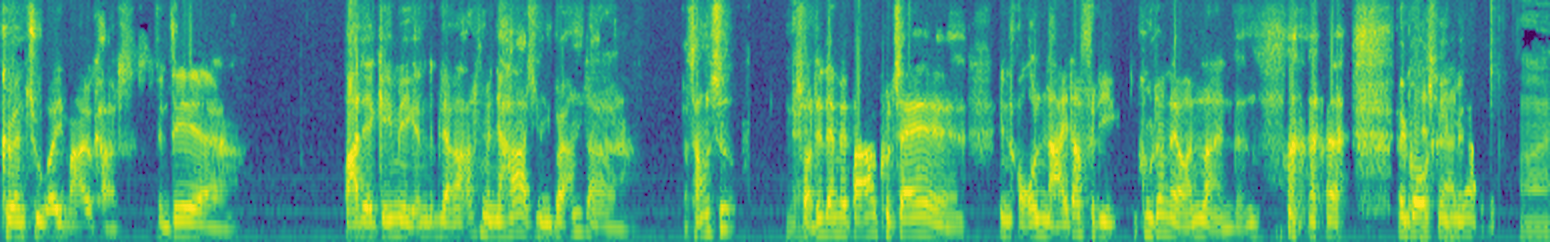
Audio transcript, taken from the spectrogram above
køre en tur i Mario Kart. Men det er bare det at game igen, det bliver rart, men jeg har altså nogle børn, der, tager noget tid. Ja. Så det der med bare at kunne tage øh, en all-nighter, fordi gutterne er online, den, den går sgu ikke mere. Nej.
